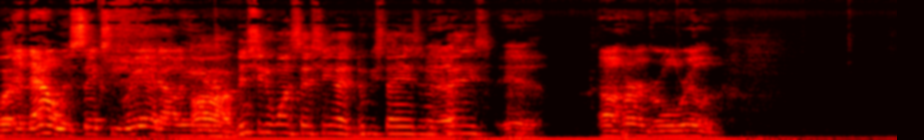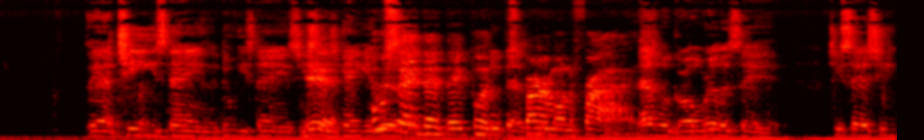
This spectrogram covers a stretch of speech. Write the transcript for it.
But And now with Sexyy Red out here, uh didn't she the one say she had dookie stains in her Yeah. panties? yeah, uh, her and GloRilla. They had cheese stains and dookie stains. She Yeah. said she can't get Who said that they put sperm on the fries? That's what GloRilla said. She said she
